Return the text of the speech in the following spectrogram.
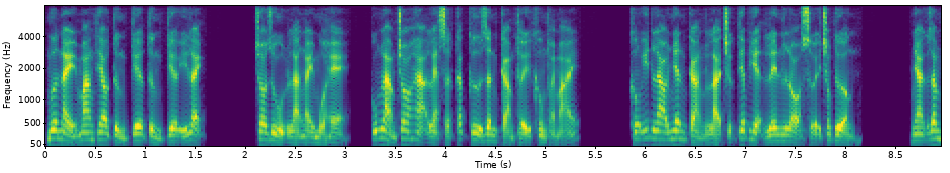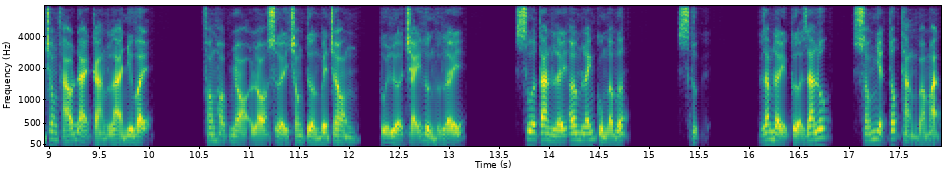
Mưa này mang theo từng tia từng tia ý lạnh. Cho dù là ngày mùa hè, cũng làm cho hạ lẹt sật các cư dân cảm thấy không thoải mái. Không ít lao nhân càng là trực tiếp hiện lên lò sưởi trong tường nhạc giam trong pháo đài càng là như vậy. Phòng họp nhỏ lò sưởi trong tường bên trong tủi lửa cháy hừng hực lấy. Xua tan lấy âm lãnh cùng ấm ướt. Giam đẩy cửa ra lúc sóng nhiệt tốc thẳng vào mặt.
